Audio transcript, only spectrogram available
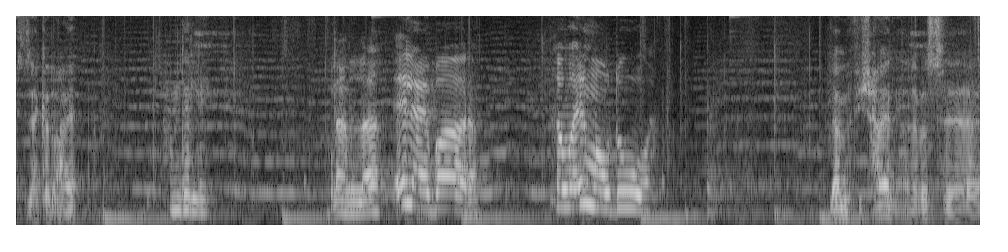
إزيك يا دعاء؟ الحمد لله. الله إيه العبارة؟ هو إيه الموضوع؟ لا مفيش حاجة. أنا بس آه،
